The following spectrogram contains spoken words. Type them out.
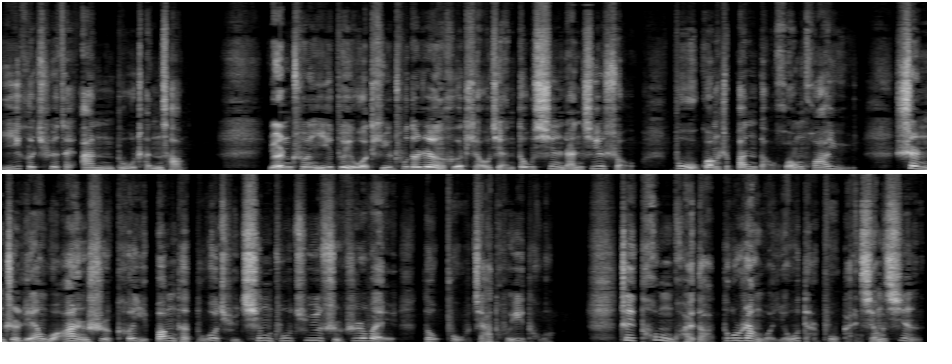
一个却在暗度陈仓。袁春怡对我提出的任何条件都欣然接受，不光是扳倒黄华玉，甚至连我暗示可以帮他夺取青竹居士之位都不加推脱。这痛快的都让我有点不敢相信了，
